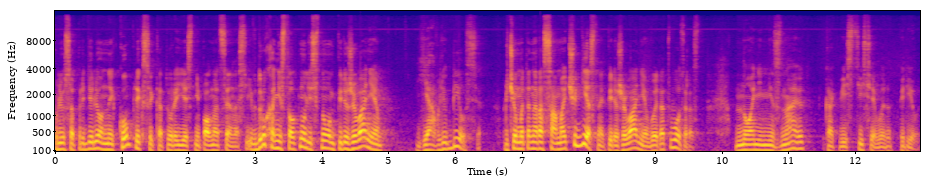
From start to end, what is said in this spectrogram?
плюс определенные комплексы, которые есть неполноценности. И вдруг они столкнулись с новым переживанием «я влюбился». Причем это, наверное, самое чудесное переживание в этот возраст. Но они не знают, как вести себя в этот период.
